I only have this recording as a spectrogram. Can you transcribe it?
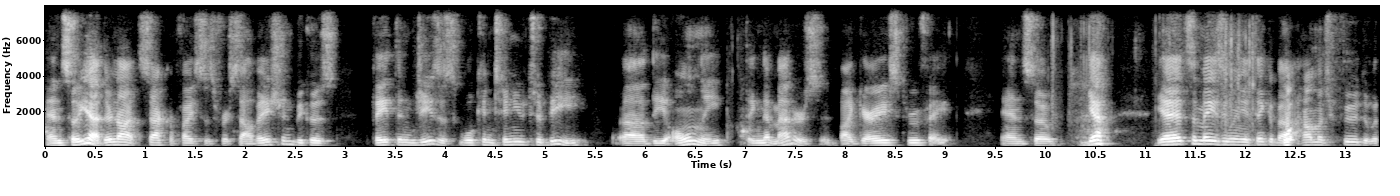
And so, yeah, they're not sacrifices for salvation because faith in Jesus will continue to be uh, the only thing that matters by grace through faith. And so, yeah, yeah, it's amazing when you think about well, how much food that would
